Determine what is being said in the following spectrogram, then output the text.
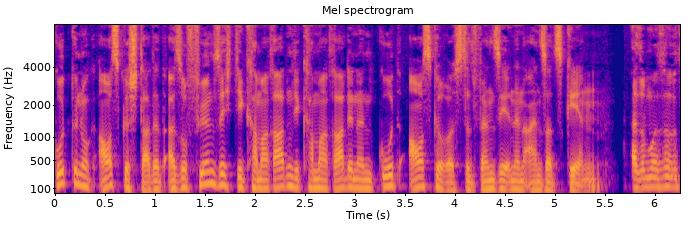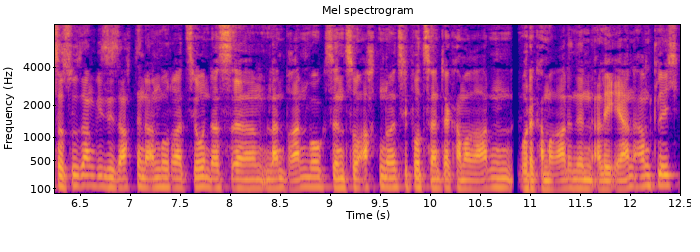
gut genug ausgestattet? Also fühlen sich die Kameraden, die Kameradinnen gut ausgerüstet, wenn sie in den Einsatz gehen? Also muss ich dazu sagen, wie Sie sagten in der Anmoderation, dass äh, Land Brandenburg sind so 98 Prozent der Kameraden oder Kameradinnen alle ehrenamtlich.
